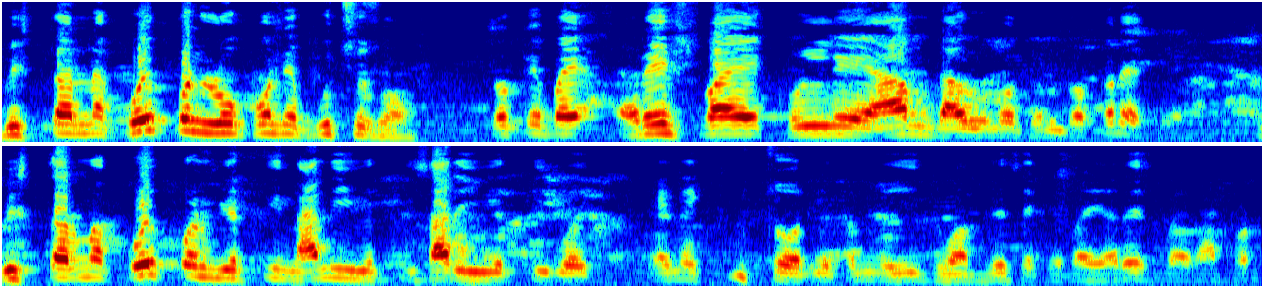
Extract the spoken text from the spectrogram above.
વિસ્તારના કોઈ પણ લોકોને પૂછશો તો કે ભાઈ હરેશભાઈ ખુલ્લે આમ દારૂનો ધંધો કરે છે. વિસ્તારમાં કોઈ પણ વ્યક્તિ, નાની વ્યક્તિ, સારી વ્યક્તિ હોય, એને પૂછો એટલે તમને એ જવાબ દેશે કે, ભાઈ હરેશભાઈ રાઠોડ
